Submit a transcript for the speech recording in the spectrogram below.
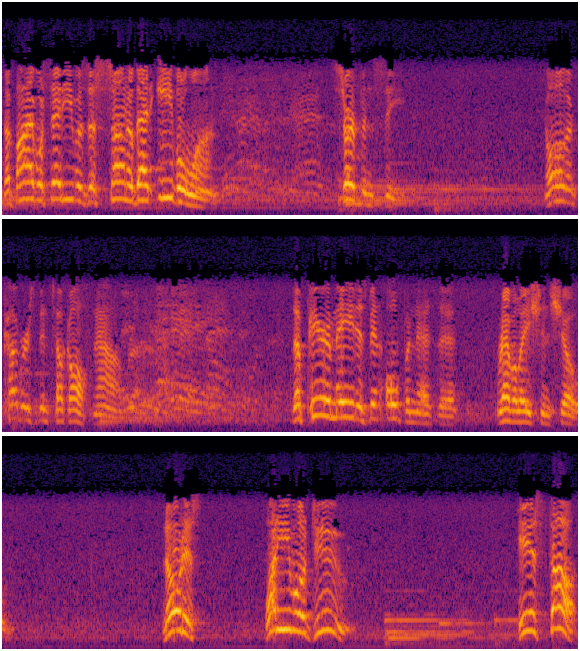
The Bible said he was the son of that evil one, serpent seed. All the cover's been took off now, brother. The pyramid has been opened as the Revelation showed. Notice what he will do. His thought.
